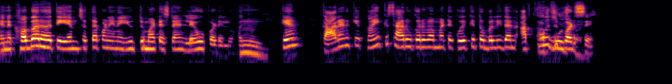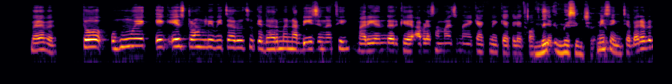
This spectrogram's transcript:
એને ખબર હતી એમ છતાં પણ એને યુદ્ધ માટે સ્ટેન્ડ લેવું પડેલું હતું. કેમ? કારણ કે કંઈક સારું કરવા માટે કોઈકે તો બલિદાન આપવું જ પડશે. બરાબર? તો હું એક એક એ સ્ટ્રોંગલી વિચારું છું કે ધર્મના બીજ નથી. મારી અંદર કે આપણા સમાજમાં એ ક્યાંક ને ક્યાંક લેખો છે. મિસિંગ છે. મિસિંગ છે બરાબર?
